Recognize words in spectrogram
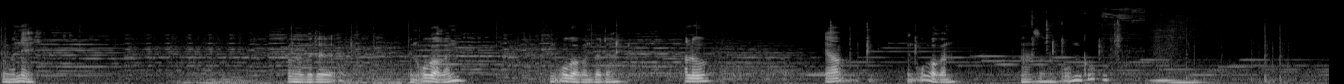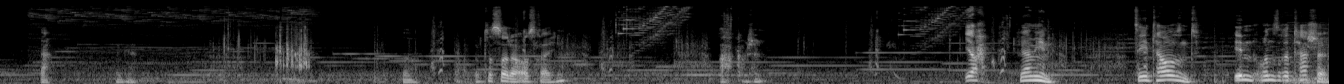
können wir nicht. Können wir bitte den oberen? Den oberen bitte. Hallo? Ja, den oberen. Also nach oben gucken. Danke. So. Das sollte ausreichen. Ach, komm schon. Ja, wir haben ihn. 10.000 in unsere Tasche.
